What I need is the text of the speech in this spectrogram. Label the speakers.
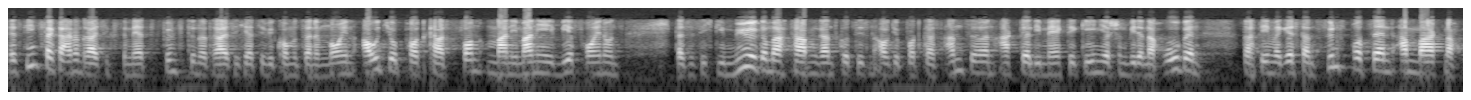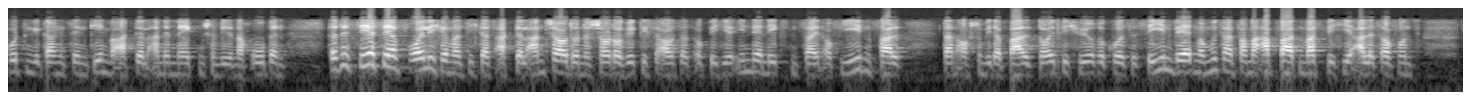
Speaker 1: Es ist Dienstag, der 31. März, 15.30 Uhr. Herzlich willkommen zu einem neuen Audio-Podcast von Money Money. Wir freuen uns, dass Sie sich die Mühe gemacht haben, ganz kurz diesen Audio-Podcast anzuhören. Aktuell die Märkte gehen ja schon wieder nach oben. Nachdem wir gestern 5% am Markt nach unten gegangen sind, gehen wir aktuell an den Märkten schon wieder nach oben. Das ist sehr, sehr erfreulich, wenn man sich das aktuell anschaut und es schaut auch wirklich so aus, als ob wir hier in der nächsten Zeit auf jeden Fall dann auch schon wieder bald deutlich höhere Kurse sehen werden. Man muss einfach mal abwarten, was wir hier alles auf uns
